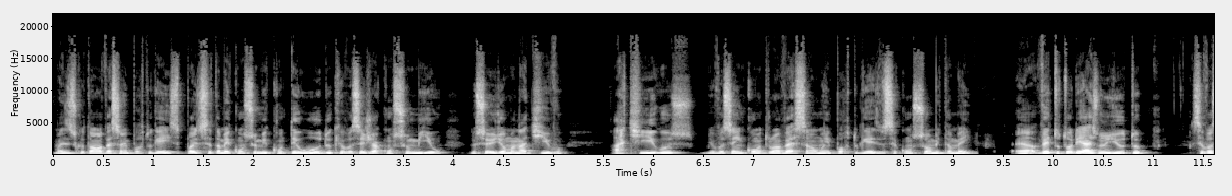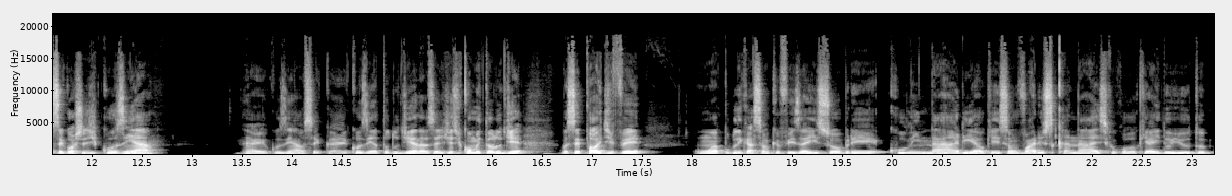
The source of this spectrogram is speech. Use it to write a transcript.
mas escutar uma versão em português. Pode ser também consumir conteúdo que você já consumiu no seu idioma nativo, artigos, e você encontra uma versão em português, você consome também. É, ver tutoriais no YouTube. Se você gosta de cozinhar, é, cozinhar você cozinha todo dia, né? Você, a gente come todo dia. Você pode ver uma publicação que eu fiz aí sobre culinária, ok? São vários canais que eu coloquei aí do YouTube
